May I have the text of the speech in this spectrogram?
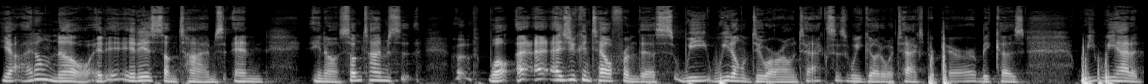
Yeah, I don't know. It it is sometimes, and you know, sometimes. Well, as you can tell from this, we we don't do our own taxes. We go to a tax preparer because we we had a,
